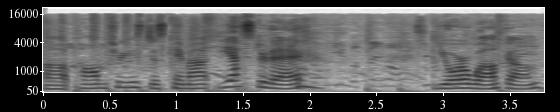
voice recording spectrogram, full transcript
uh, palm trees just came out yesterday. You're welcome.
